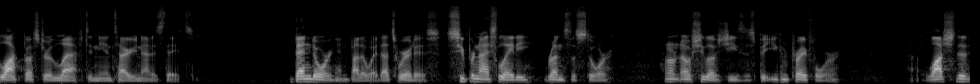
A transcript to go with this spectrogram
Blockbuster left in the entire United States. Bend, Oregon, by the way, that's where it is. Super nice lady runs the store. I don't know if she loves Jesus, but you can pray for her. Uh, watch the,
